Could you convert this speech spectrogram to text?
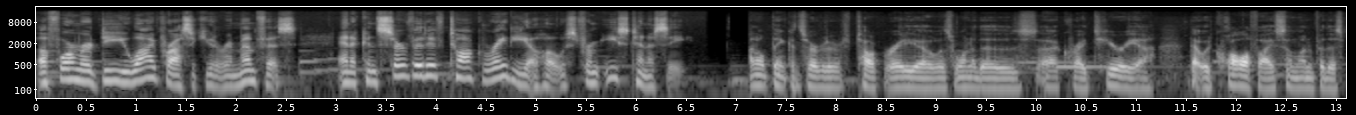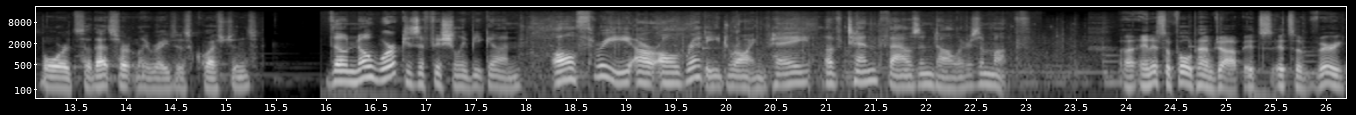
a former DUI prosecutor in Memphis, and a conservative talk radio host from East Tennessee. I don't think conservative talk radio was one of those uh, criteria that would qualify someone for this board, so that certainly raises questions. Though no work is officially begun, all three are already drawing pay of $10,000 a month. Uh, and it's a full-time job. It's it's a very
